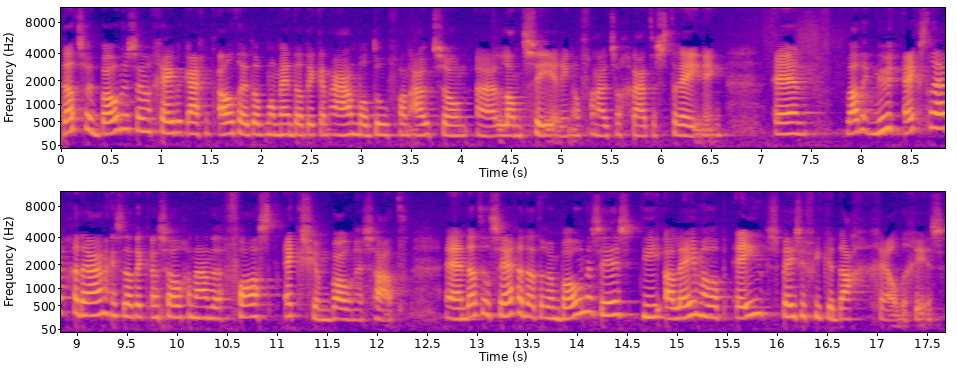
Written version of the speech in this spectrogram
Dat soort bonussen geef ik eigenlijk altijd op het moment dat ik een aanbod doe vanuit zo'n lancering of vanuit zo'n gratis training. En wat ik nu extra heb gedaan, is dat ik een zogenaamde fast action bonus had. En dat wil zeggen dat er een bonus is die alleen maar op één specifieke dag geldig is.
